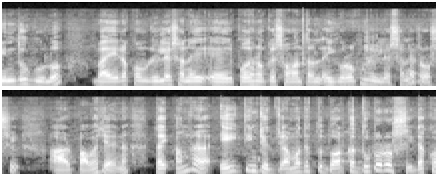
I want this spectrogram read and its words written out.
বিন্দুগুলো বা এরকম রিলেশনে এই প্রধানকের সমান্তরাল এই রকম রিলেশনের রশ্মি আর পাওয়া যায় না। তাই আমরা এই তিনটে আমাদের তো দরকার দুটো রশ্মি। দেখো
